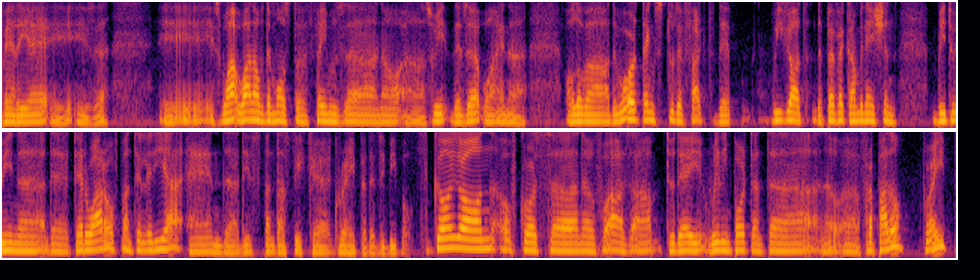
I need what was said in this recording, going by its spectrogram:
Ben Rye is it's one of the most uh, famous uh, now, uh, sweet dessert wine all over the world, thanks to the fact that we got the perfect combination between uh, the terroir of Pantelleria and uh, this fantastic uh, grape, the Zibibbo. Going on, of course, now for us today, really important now, Frappato grape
